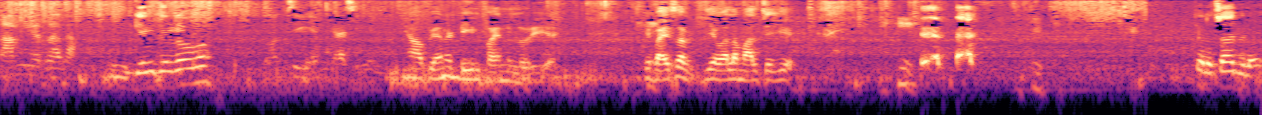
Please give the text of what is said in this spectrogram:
काम ही कर रहा था गेम खेल रहा होगा? कौन सी गेम क्या चाहिए यहाँ पे है ना डील फाइनल हो रही है। कि भाई साहब ये वाला माल चाहिए। चलो चाय पिलाओ।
